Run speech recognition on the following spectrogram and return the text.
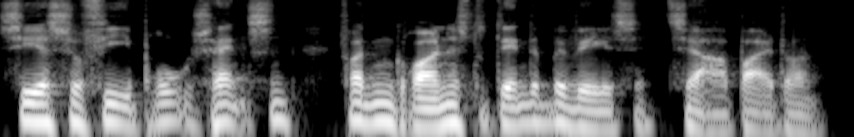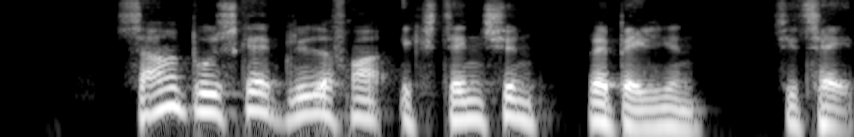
siger Sofie Brugs Hansen fra den grønne studenterbevægelse til arbejderen. Samme budskab lyder fra Extension Rebellion. Citat.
